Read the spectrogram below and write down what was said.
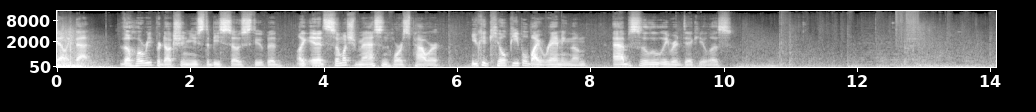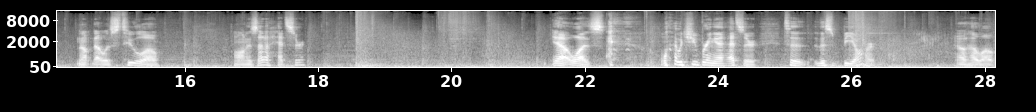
Yeah, like that. The Ho-Ri used to be so stupid. Like, it had so much mass and horsepower. You could kill people by ramming them. Absolutely ridiculous. Nope, that was too low. Hold on, is that a Hetzer? Yeah, it was. Why would you bring a Hetzer to this BR? Oh, hello.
